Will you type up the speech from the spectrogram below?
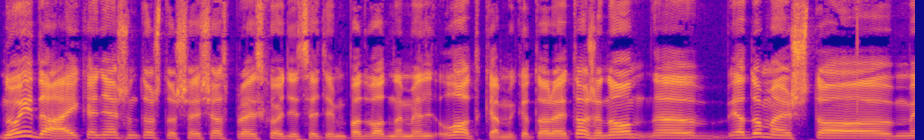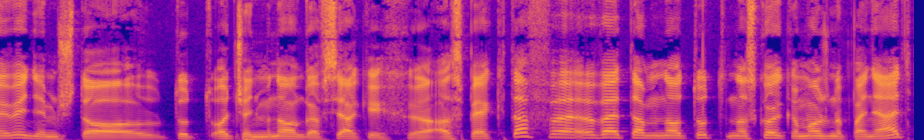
Ну и да, и, конечно, то, что сейчас происходит с этими подводными лодками, которые тоже, но э, я думаю, что мы видим, что тут очень много всяких аспектов в этом, но тут, насколько можно понять,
